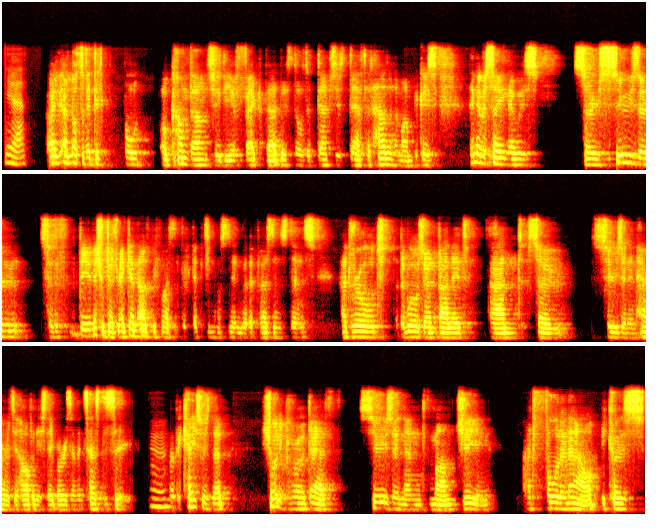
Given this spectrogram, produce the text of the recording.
yeah, I, a lot of it did all or come down to the effect that this daughter Deb's death had had on the mum because I think they were saying there was so Susan. So the, the initial judgment again that was before the deputy Nelson with the first instance had ruled that the wills are invalid and so Susan inherited half of the estate by reason of intestacy. Mm. But the case was that shortly before her death, Susan and mum, Jean, had fallen out because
